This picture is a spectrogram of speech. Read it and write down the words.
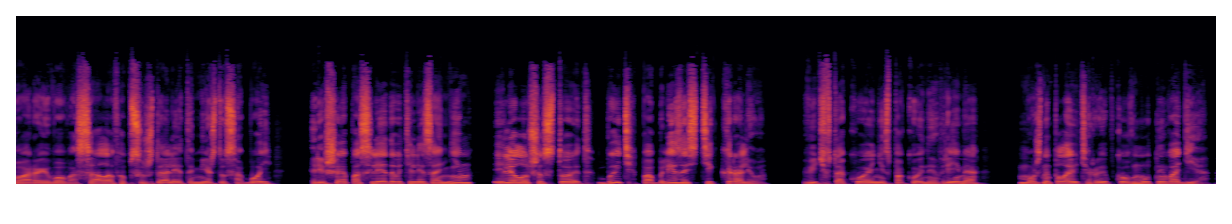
Пара его вассалов обсуждали это между собой, решая, последовать ли за ним или лучше стоит быть поблизости к королю. Ведь в такое неспокойное время можно половить рыбку в мутной воде.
